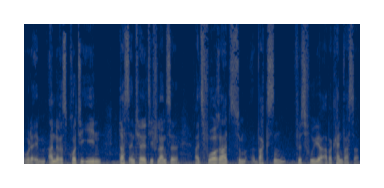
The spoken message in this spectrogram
oder eben anderes Protein. Das enthält die Pflanze als Vorrat zum Wachsen fürs Frühjahr, aber kein Wasser.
